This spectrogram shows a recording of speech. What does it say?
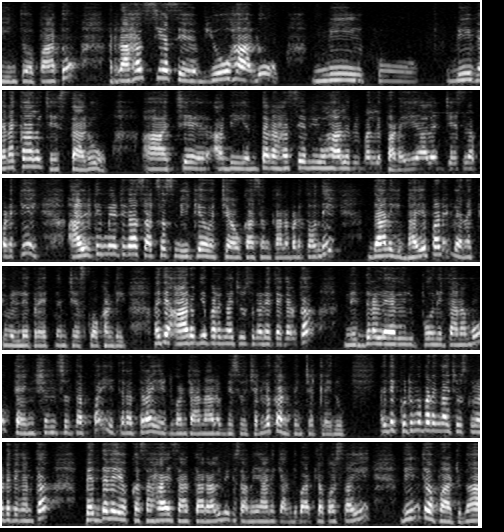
దీంతో పాటు రహస్య వ్యూహాలు మీకు మీ వెనకాల చేస్తారు. ఆ చే అది ఎంత రహస్య వ్యూహాలు మిమ్మల్ని పడేయాలని చేసినప్పటికీ అల్టిమేట్గా సక్సెస్ మీకే వచ్చే అవకాశం కనబడుతోంది. దానికి భయపడి వెనక్కి వెళ్ళే ప్రయత్నం చేసుకోకండి. అయితే ఆరోగ్యపరంగా చూసినట్టయితే కనుక నిద్ర లేకపోనితనము టెన్షన్స్ తప్ప ఇతరత్ర ఎటువంటి అనారోగ్య సూచనలు కనిపించట్లేదు. అయితే కుటుంబ పరంగా చూసుకున్నట్టయితే కనుక పెద్దల యొక్క సహాయ సహకారాలు మీకు సమయానికి అందుబాటులోకి వస్తాయి. దీంతో పాటుగా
